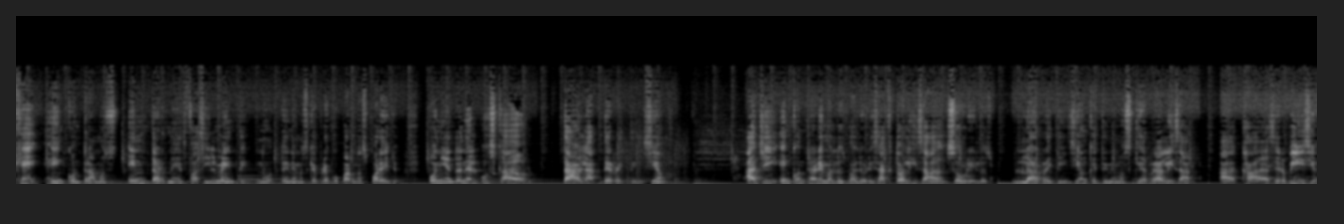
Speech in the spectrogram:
que encontramos en internet fácilmente, no tenemos que preocuparnos por ello, poniendo en el buscador tabla de retención. Allí encontraremos los valores actualizados sobre la retención que tenemos que realizar a cada servicio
